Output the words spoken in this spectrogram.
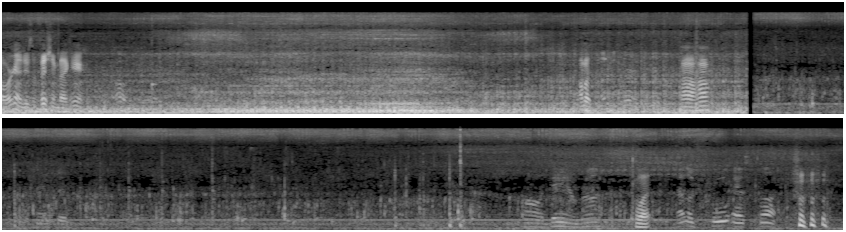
Oh, we're gonna do some fishing back here. Oh. I'm a, uh-huh. Oh damn, bro. What? That looks cool as fuck.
